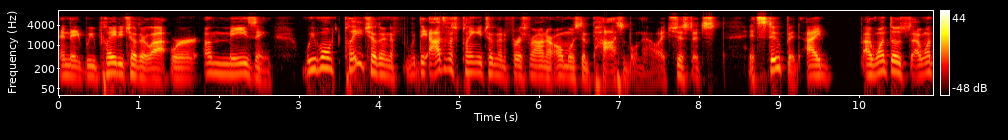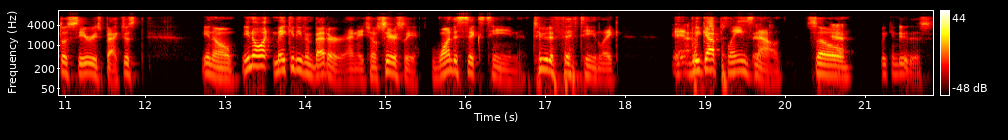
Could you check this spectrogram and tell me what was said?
and they we played each other a lot were amazing. We won't play each other in the the odds of us playing each other in the first round are almost impossible now. It's just it's it's stupid. I I want those I want those series back. Just you know, you know what? Make it even better, NHL. Seriously, one to sixteen, two to fifteen. Like, yeah, we got planes now. So yeah. we can do this.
